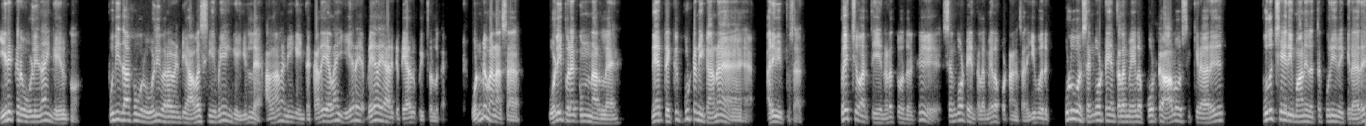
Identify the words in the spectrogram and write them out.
இருக்கிற ஒளி தான் இங்க இருக்கும். புதிதாக ஒரு ஒளி வர வேண்டிய அவசியமே இங்க இல்ல. அதனால நீங்க இந்த கதையெல்லாம் ஏற வேற யாருக்கிட்டையாவது போய் சொல்லுங்க. ஒண்ணு வேணாம் சார். ஒளி பிறக்கும்னார்ல நேற்றைக்கு கூட்டணிக்கான அறிவிப்பு சார். பேச்சுவார்த்தையை நடத்துவதற்கு செங்கோட்டையன் தலைமையில போட்டாங்க சார். இவர் குழுவை செங்கோட்டையன் தலைமையில போட்டு ஆலோசிக்கிறாரு. புதுச்சேரி மாநிலத்தை குறி வைக்கிறாரு.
